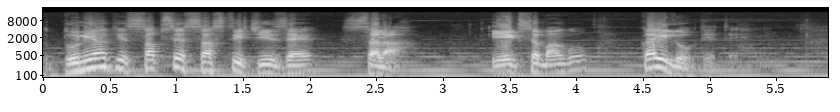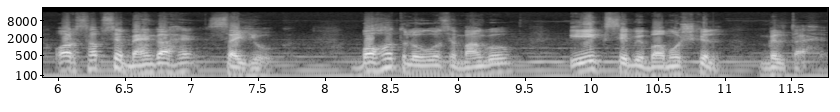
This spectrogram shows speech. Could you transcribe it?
दुनिया की सबसे सस्ती चीज़ है सलाह। एक से मांगो, कई लोग देते हैं। और सबसे महँगा है सहयोग। बहुत लोगों से मांगो, एक से भी बमुश्किल मिलता है।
